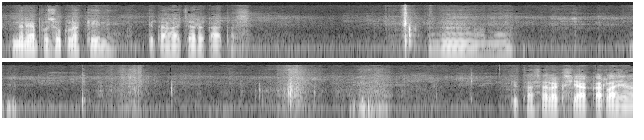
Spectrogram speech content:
Sebenarnya busuk lagi nih kita hajar ke atas. Hmm kamu kita seleksi akar lah ya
